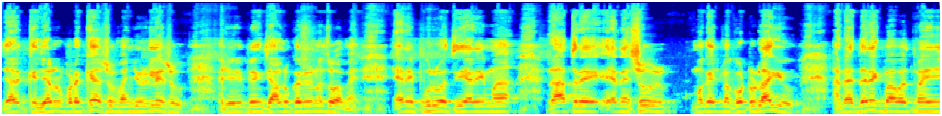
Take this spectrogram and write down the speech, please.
જ્યારે જરૂર પડે કહેશું, મંજૂરી લેશું. હજુ રિપેરિંગ ચાલુ કર્યું નહોતું અમે. એની પૂર્વ તૈયારીમાં રાત્રે એને શું મગજમાં ખોટું લાગ્યું? અને દરેક બાબતમાં એ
